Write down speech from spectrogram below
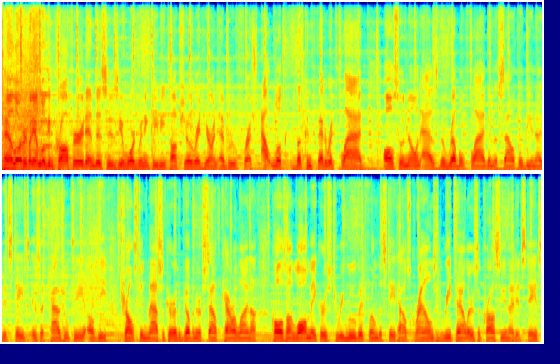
Hello, everybody. I'm Logan Crawford, and this is the award winning TV talk show right here on Ebru Fresh Outlook. The Confederate flag, also known as the rebel flag in the south of the United States, is a casualty of the Charleston massacre. The governor of South Carolina calls on lawmakers to remove it from the State House grounds, and retailers across the United States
